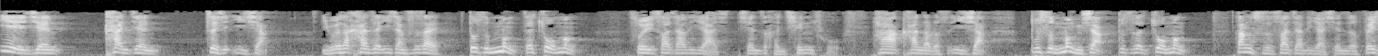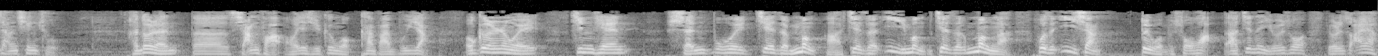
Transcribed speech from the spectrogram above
夜间看见这些异象，以为他看这异象是在都是梦，在做梦。所以撒加利亚先知很清楚，他看到的是异象，不是梦象，不是在做梦。当时撒加利亚先知非常清楚。很多人的想法哦，也许跟我看法不一样。我个人认为，今天神不会借着梦啊，借着异梦，借着梦啊，或者异象。对我们说话啊！今天有人说，有人说，哎呀，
